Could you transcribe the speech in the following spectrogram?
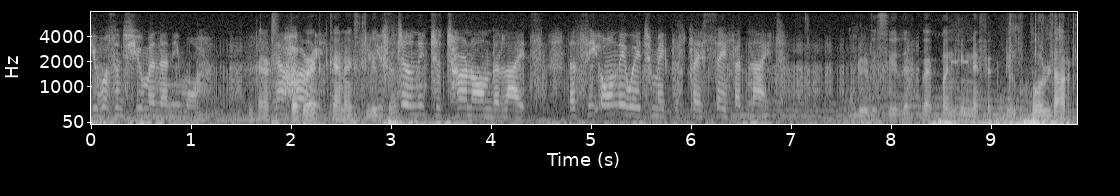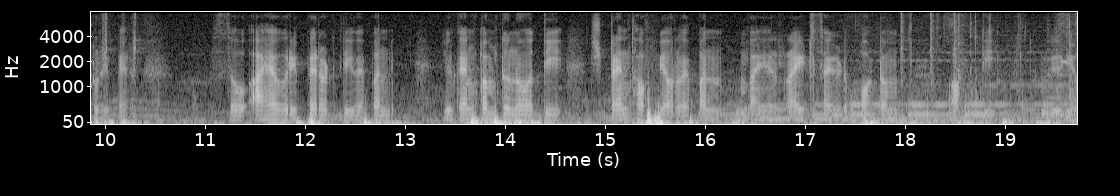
He wasn't human anymore. That's now the hurry. bed. Can I sleep you there? still need to turn on the lights. That's the only way to make this place safe at night. Did you see that weapon ineffective? Hold R to repair. So I have repaired the weapon. You can come to know the strength of your weapon by right side bottom of the video.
